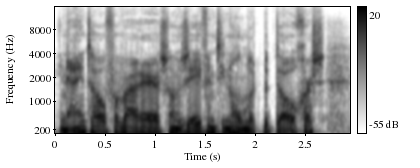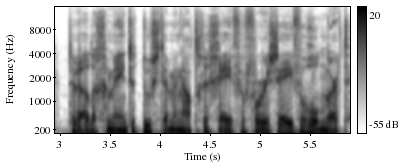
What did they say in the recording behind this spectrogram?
In Eindhoven waren er zo'n 1700 betogers... terwijl de gemeente toestemming had gegeven voor 700.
